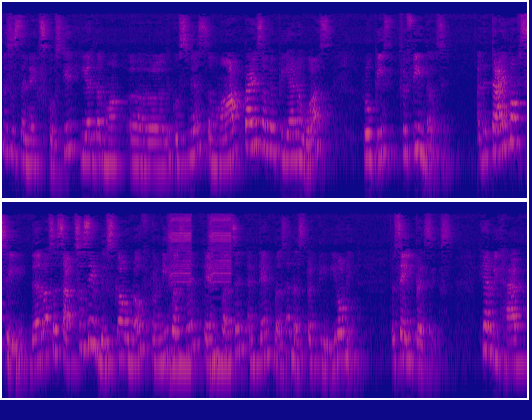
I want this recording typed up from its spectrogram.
This is the next question. Here the, uh, the question is the mark price of a piano was rupees 15,000. At the time of sale, there was a successive discount of 20%, 10% and 10% respectively on it. The sale price is. Here we have,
